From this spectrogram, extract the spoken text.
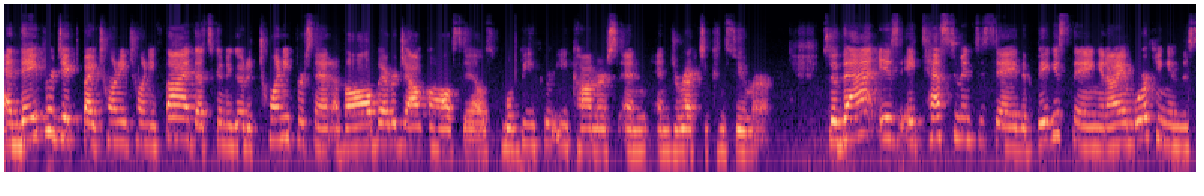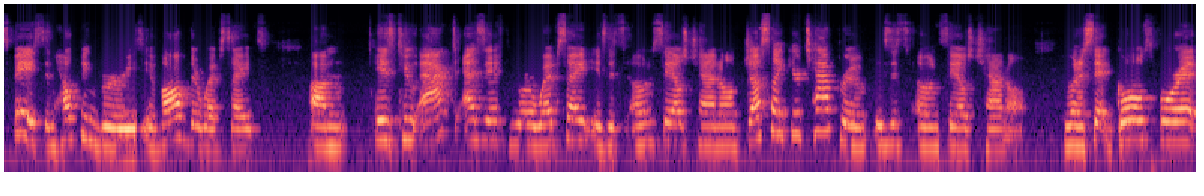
And they predict by 2025 that's going to go to 20% of all beverage alcohol sales will be through e-commerce and, and direct to consumer. So that is a testament to say the biggest thing, and I am working in this space and helping breweries evolve their websites, um, is to act as if your website is its own sales channel, just like your tap room is its own sales channel. You want to set goals for it,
